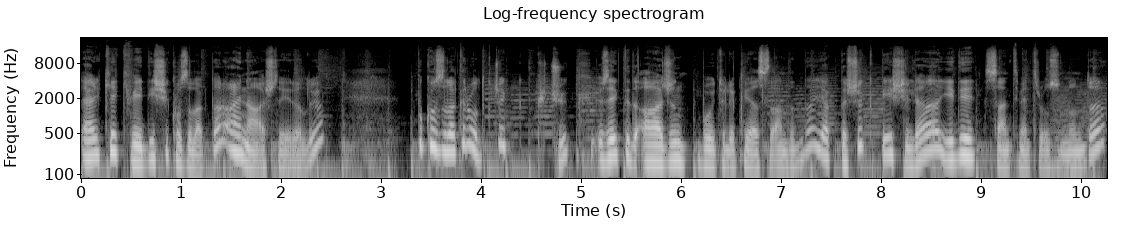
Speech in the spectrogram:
erkek ve dişi kozalaklar aynı ağaçta yer alıyor. Bu kozalaklar oldukça küçük. Özellikle de ağacın boyutuyla kıyaslandığında yaklaşık 5 ila 7 santimetre uzunluğunda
